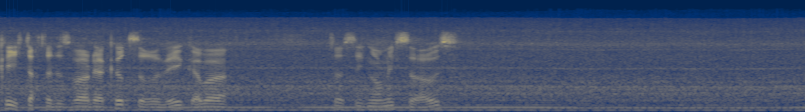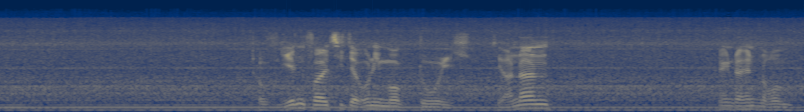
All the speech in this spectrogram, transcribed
Okay, ich dachte, das war der kürzere Weg, aber das sieht noch nicht so aus. Auf jeden Fall zieht der Unimog durch. Die anderen hängen da hinten rum.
